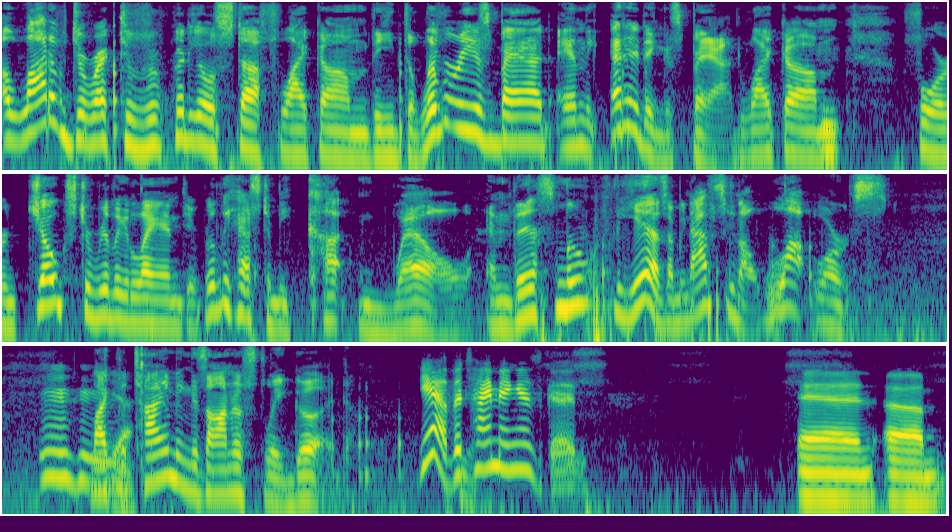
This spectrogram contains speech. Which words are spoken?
A lot of direct-to-video stuff, like um, the delivery is bad and the editing is bad. Like um, for jokes to really land, it really has to be cut well. And this movie is. I mean, I've seen a lot worse. Mhm. Like Yeah. the timing is honestly good. Yeah, the timing is good. And um,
